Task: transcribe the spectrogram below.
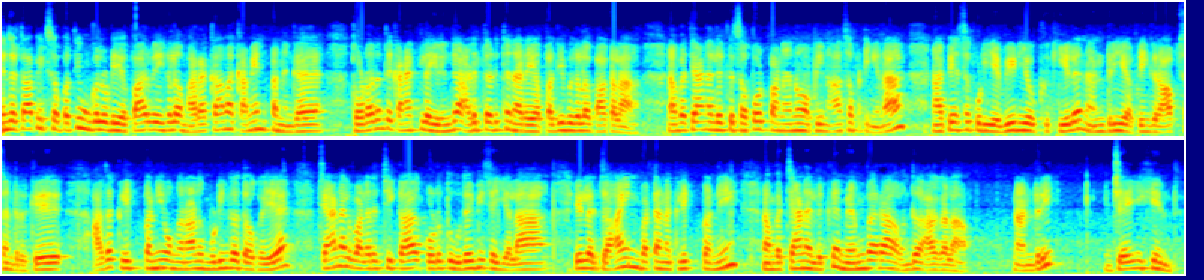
இந்த டாபிக்ஸை பற்றி உங்களுடைய பார்வைகளை மறக்காம கமெண்ட் பண்ணுங்க. தொடர்ந்து கணக்கில் இருங்க. அடுத்தடுத்து நிறைய பதிவுகளை பார்க்கலாம். நம்ம சேனலுக்கு சப்போர்ட் பண்ணணும் அப்படின்னு ஆசைப்பட்டீங்கன்னா நான் பேசக்கூடிய வீடியோக்கு கீழே நன்றி அப்படிங்கிற ஆப்ஷன் இருக்கு. அதை கிளிக் பண்ணி உங்களால் முடிந்த தொகையை சேனல் வளர்ச்சிக்காக கொடுத்து உதவி செய்யலாம். இல்லை ஜாயின் பட்டனை கிளிக் பண்ணி நம்ம சேனலுக்கு மெம்பராக வந்து ஆகலாம். நன்றி. ஜெய் ஹிந்த்.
